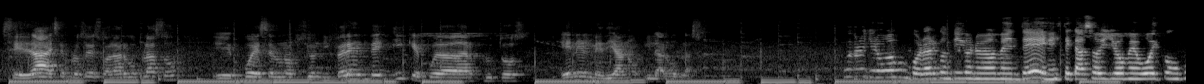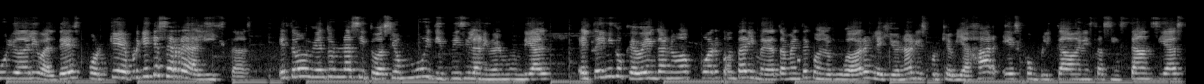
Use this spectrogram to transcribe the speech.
se da ese proceso a largo plazo, puede ser una opción diferente y que pueda dar frutos en el mediano y largo plazo. Bueno, yo no voy a concordar contigo nuevamente. En este caso yo me voy con Julio Dali Valdés. ¿Por qué? Porque hay que ser realistas. Estamos viviendo en una situación muy difícil a nivel mundial. El técnico que venga no va a poder contar inmediatamente con los jugadores legionarios porque viajar es complicado en estas instancias.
